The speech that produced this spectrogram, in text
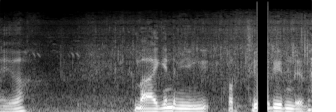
അയ്യോ. ഭാഗ്യന്റെ മീൻ കുറച്ച് കിട്ടിയിട്ടുണ്ട്. കേട്ടോ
